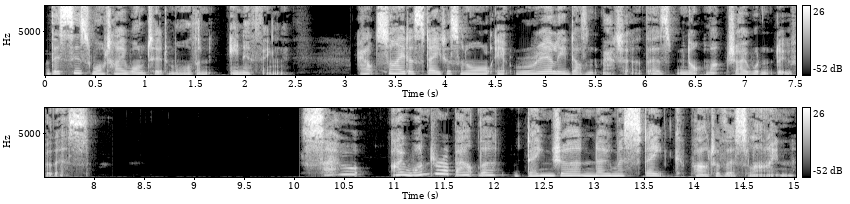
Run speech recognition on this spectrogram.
This is what I wanted more than anything. Outsider status and all, it really doesn't matter. There's not much I wouldn't do for this. So, I wonder about the danger, no mistake part of this line.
